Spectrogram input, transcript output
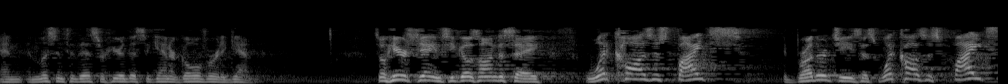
and, and listen to this or hear this again or go over it again. So here's James. He goes on to say, What causes fights, brother Jesus, what causes fights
